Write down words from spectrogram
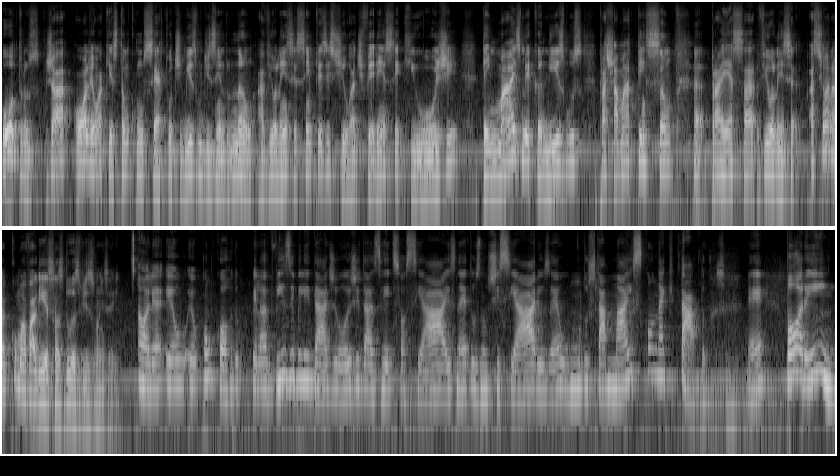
Outros já olham a questão com um certo otimismo, dizendo: não, a violência sempre existiu. A diferença é que hoje tem mais mecanismos para chamar atenção uh, para essa violência. A senhora como avalia essas duas visões aí? Olha, eu, eu concordo pela visibilidade hoje das redes sociais, né, dos noticiários, é, o mundo está mais conectado, Sim. né? Porém,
